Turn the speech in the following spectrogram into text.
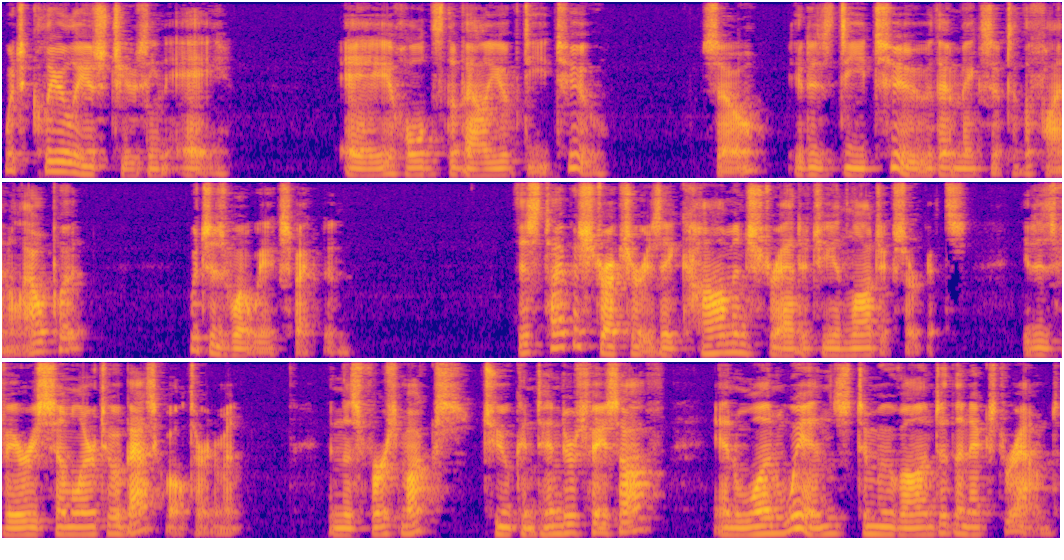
which clearly is choosing A. A holds the value of D2, so it is D2 that makes it to the final output, which is what we expected. This type of structure is a common strategy in logic circuits. It is very similar to a basketball tournament. In this first mux, two contenders face off, and one wins to move on to the next round.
